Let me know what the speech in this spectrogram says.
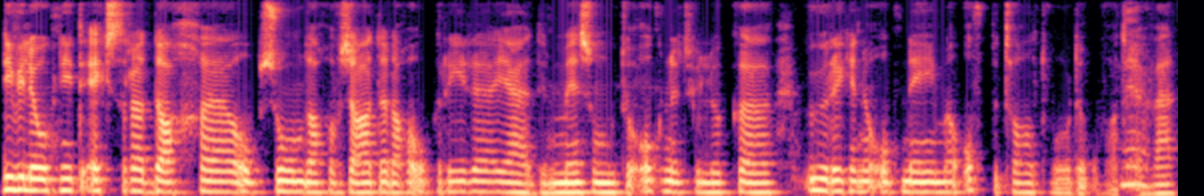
Die willen ook niet extra dag uh, op zondag of zaterdag opereren. Ja, de mensen moeten ook natuurlijk uh, uren kunnen opnemen of betaald worden of wat Ja.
